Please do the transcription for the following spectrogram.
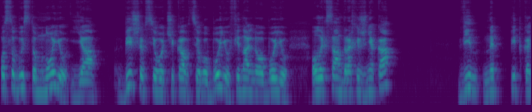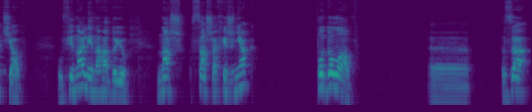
особисто мною, я більше всього чекав цього бою, фінального бою Олександра Хижняка. Він не підкачав. У фіналі, нагадую, наш Саша Хижняк подолав е, за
